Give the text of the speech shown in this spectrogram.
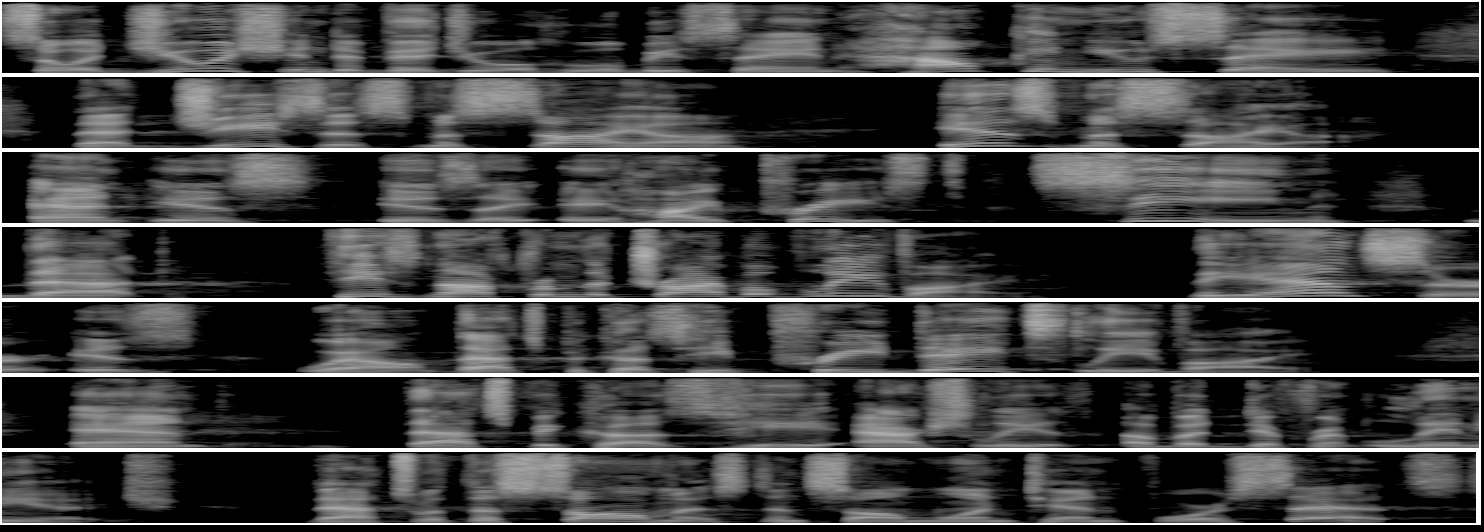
So, a Jewish individual who will be saying, How can you say that Jesus, Messiah, is Messiah and is, is a, a high priest, seeing that he's not from the tribe of Levi? The answer is, Well, that's because he predates Levi. And that's because he actually is of a different lineage. That's what the psalmist in Psalm 110:4 says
